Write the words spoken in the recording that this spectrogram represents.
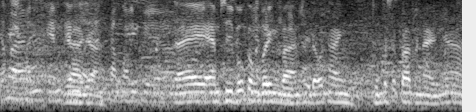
Cảm ơn em Dạ, dạ. xong qua bên kia Đây MC Vũ Công Vinh và MC Đỗ Thanh. Chúng ta sẽ qua bên này nha.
